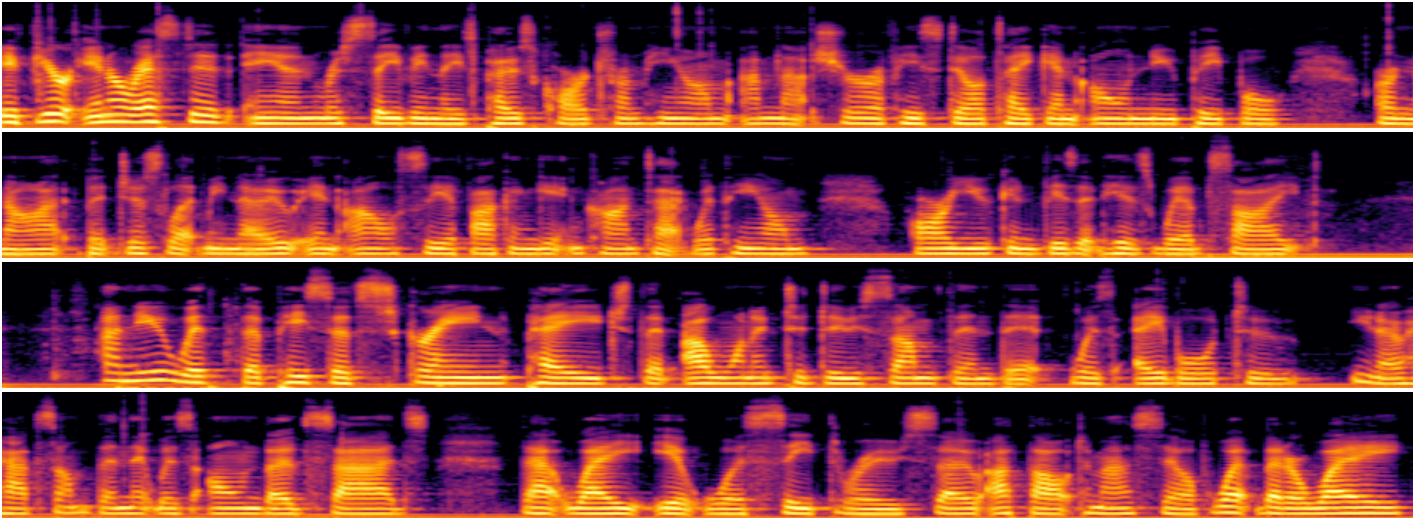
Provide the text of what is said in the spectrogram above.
If you're interested in receiving these postcards from him, I'm not sure if he's still taking on new people or not, but just let me know and I'll see if I can get in contact with him or you can visit his website. I knew with the piece of screen page that I wanted to do something that was able to you know, have something that was on both sides. That way it was see through. So I thought to myself, what better way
